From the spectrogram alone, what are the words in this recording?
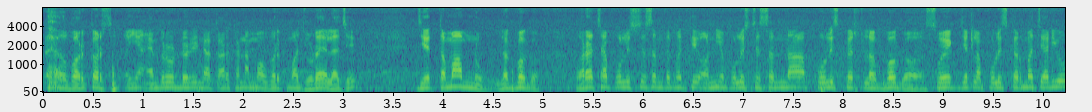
વર્કર્સ અહીંયા એમ્બ્રોઇડરીના કારખાનામાં વર્કમાં જોડાયેલા છે, જે તમામનું લગભગ વરાછા પોલીસ સ્ટેશન તેમજથી અન્ય પોલીસ સ્ટેશનના પોલીસ પેસ્ટ લગભગ સો એક જેટલા પોલીસ કર્મચારીઓ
